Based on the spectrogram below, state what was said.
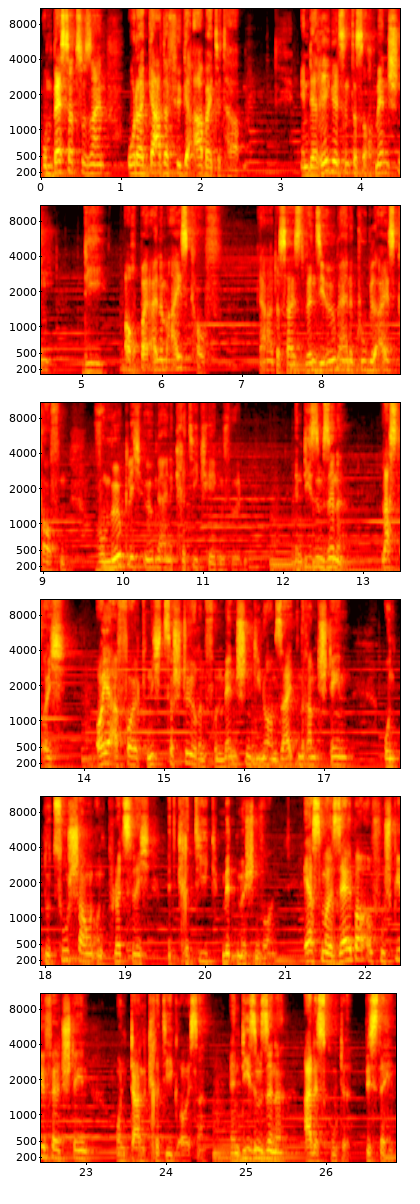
um besser zu sein oder gar dafür gearbeitet haben. In der Regel sind das auch Menschen, die auch bei einem Eiskauf, ja, das heißt, wenn sie irgendeine Kugel Eis kaufen, womöglich irgendeine Kritik hegen würden. In diesem Sinne, lasst euch euer Erfolg nicht zerstören von Menschen, die nur am Seitenrand stehen und nur zuschauen und plötzlich mit Kritik mitmischen wollen. Erstmal selber auf dem Spielfeld stehen und dann Kritik äußern. In diesem Sinne, alles Gute. Bis dahin.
